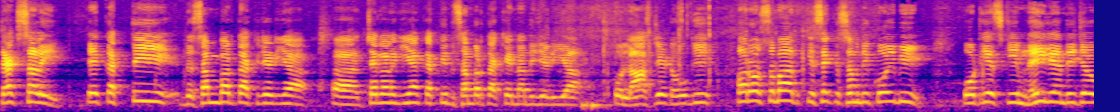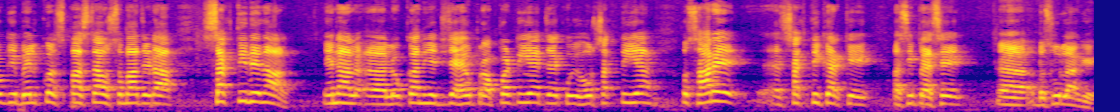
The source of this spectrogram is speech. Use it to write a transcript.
ਟੈਕਸ ਵਾਲੀ ਇਹ 31 ਦਸੰਬਰ ਤੱਕ ਜਿਹੜੀਆਂ ਚੱਲਣਗੀਆਂ 31 ਦਸੰਬਰ ਤੱਕ ਇਹਨਾਂ ਦੀ ਜਿਹੜੀ ਆ, ਉਹ ਲਾਸਟ ਡੇਟ ਹੋਊਗੀ। ਔਰ ਉਸ ਤੋਂ ਬਾਅਦ ਕਿਸੇ ਕਿਸਮ ਦੀ ਕੋਈ ਵੀ ਓਟੀਐਸ ਸਕੀਮ ਨਹੀਂ ਲਿਆਂਦੀ ਜਾਊਗੀ। ਬਿਲਕੁਲ ਸਪਸ਼ਟ ਆ, ਉਸ ਤੋਂ ਬਾਅਦ ਜਿਹੜਾ ਸਖਤੀ ਦੇ ਨਾਲ ਇਹਨਾਂ ਲੋਕਾਂ ਦੀ ਚਾਹੇ ਉਹ ਪ੍ਰਾਪਰਟੀ ਹੈ ਚਾਹੇ ਕੋਈ ਹੋਰ ਸਖਤੀ ਆ, ਉਹ ਸਾਰੇ ਸਖਤੀ ਕਰਕੇ ਅਸੀਂ ਪੈਸੇ ਵਸੂਲਾਂਗੇ।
